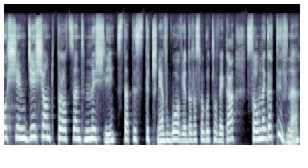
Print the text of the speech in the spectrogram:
80% myśli statystycznie w głowie dorosłego człowieka są negatywne.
